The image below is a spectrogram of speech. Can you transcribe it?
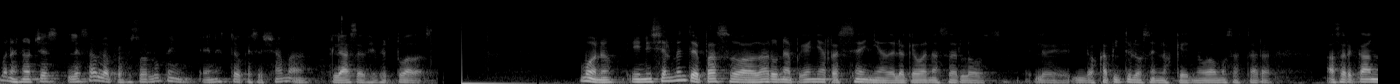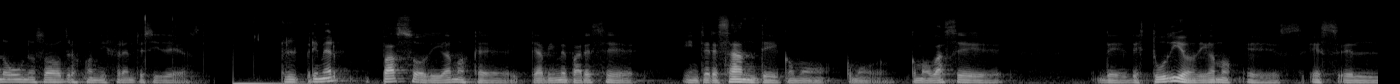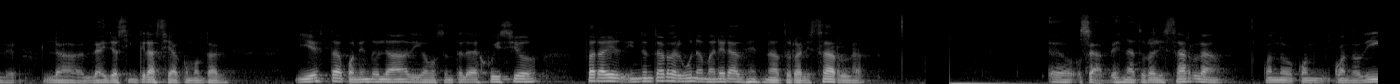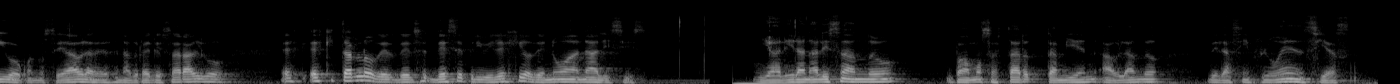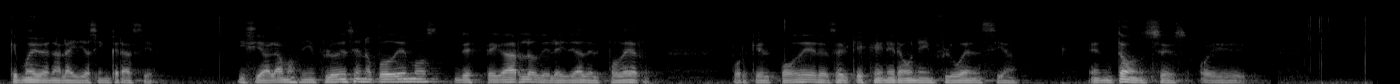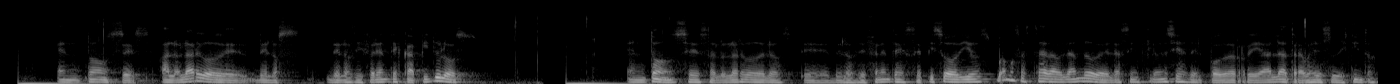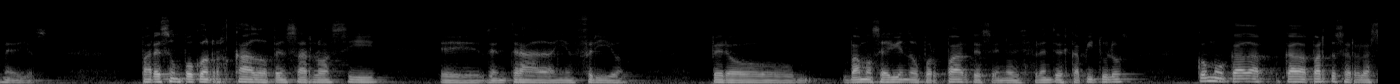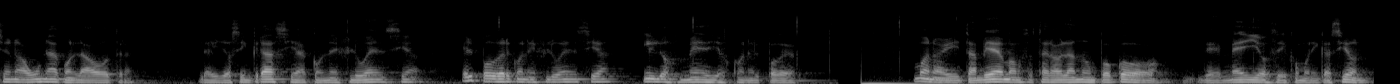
Buenas noches, les habla el profesor Lupin en esto que se llama clases desvirtuadas. Bueno, inicialmente paso a dar una pequeña reseña de lo que van a ser los, los capítulos en los que nos vamos a estar acercando unos a otros con diferentes ideas. El primer paso, digamos, que, a mí me parece interesante como, como, como base de, estudio, digamos, es, el, la, la, idiosincrasia como tal. Y esta poniéndola, digamos, en tela de juicio para intentar de alguna manera desnaturalizarla. Eh, o sea, desnaturalizarla, cuando, cuando, digo, cuando se habla de desnaturalizar algo, es, es quitarlo de ese privilegio de no análisis. Y al ir analizando, vamos a estar también hablando de las influencias que mueven a la idiosincrasia. Y si hablamos de influencia no podemos despegarlo de la idea del poder, porque el poder es el que genera una influencia. Entonces, eh, entonces a lo largo de, los, de los diferentes capítulos, entonces, a lo largo de los, eh, de los diferentes episodios, vamos a estar hablando de las influencias del poder real a través de sus distintos medios. Parece un poco enroscado pensarlo así eh, de entrada y en frío, pero vamos a ir viendo por partes en los diferentes capítulos cómo cada, cada parte se relaciona una con la otra. La idiosincrasia con la influencia, el poder con la influencia y los medios con el poder. Bueno, y también vamos a estar hablando un poco de medios de comunicación,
